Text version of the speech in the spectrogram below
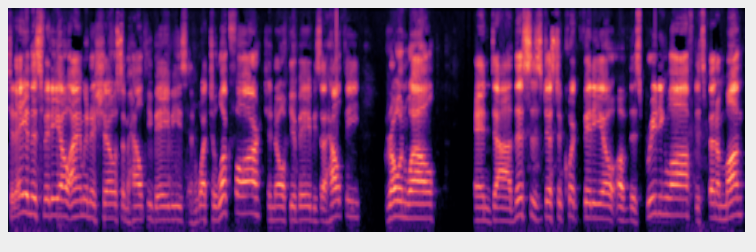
Today in this video, I am going to show some healthy babies and what to look for to know if your babies are healthy, growing well. And uh, this is just a quick video of this breeding loft. It's been a month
